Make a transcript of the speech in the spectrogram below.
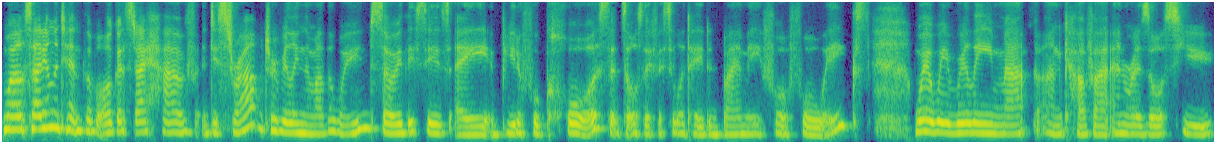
Well, starting on the 10th of August, I have Disrupt Revealing the Mother Wound. So, this is a beautiful course that's also facilitated by me for four weeks, where we really map, uncover, and resource you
